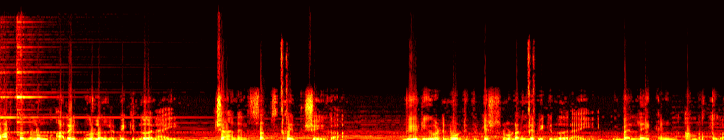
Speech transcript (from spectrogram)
വാർത്തകളും അറിയിപ്പുകളും ലഭിക്കുന്നതിനായി ചാനൽ സബ്സ്ക്രൈബ് ചെയ്യുക. വീഡിയോയുടെ നോട്ടിഫിക്കേഷൻ ഉടൻ ലഭിക്കുന്നതിനായി ബെല്ലൈക്കൺ അമർത്തുക.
